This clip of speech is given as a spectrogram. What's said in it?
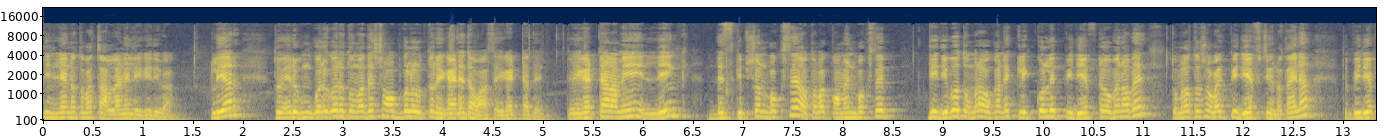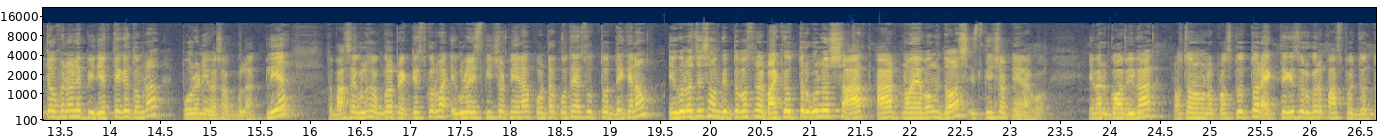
তিন লাইন অথবা চার লাইনে লিখে দিবা। ক্লিয়ার তো এরকম করে করে তোমাদের সবগুলোর উত্তর এই গাইডে দেওয়া আছে, এই গাইডটাতে তো এই গাইডটার আমি লিঙ্ক ডিসক্রিপশন বক্সে অথবা কমেন্ট বক্সে দিয়ে দিব। তোমরা ওখানে ক্লিক করলে পিডিএফটা ওপেন হবে। তোমরা তো সবাই পিডিএফ চেনো, তাই না? তো পিডিএফটা ওপেন হলে পিডিএফ থেকে তোমরা পড়ে নিবা সবগুলা। ক্লিয়ার তো বাসাগুলো সবগুলো প্র্যাকটিস করবা। এগুলোর স্ক্রিনশট নিয়ে নাও, কোনটা কোথায় আছে উত্তর দেখে নাও। এগুলো হচ্ছে সংক্ষিপ্ত প্রশ্নের, বাকি উত্তরগুলো সাত, আট, নয় এবং দশ স্ক্রিনশট নিয়ে রাখো। এবার গ বিভাগ, রচনামূলক প্রশ্ন উত্তর, এক থেকে শুরু করে পাঁচ পর্যন্ত,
